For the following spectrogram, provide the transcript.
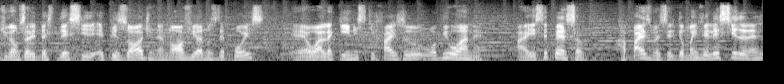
digamos ali, desse, desse episódio, né? Nove anos depois, é o Alec Guinness que faz o Obi-Wan, né? Aí você pensa, rapaz, mas ele deu uma envelhecida, né?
